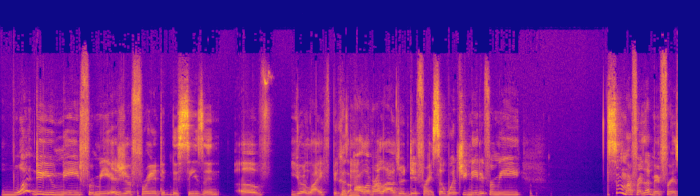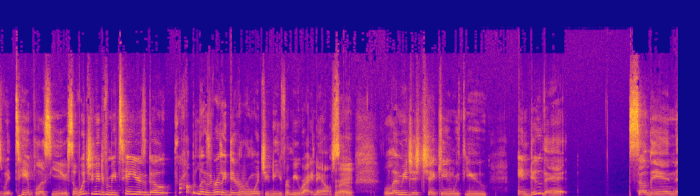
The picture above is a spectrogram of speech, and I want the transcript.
what do you need from me as your friend in this season of your life? Because mm-hmm. all of our lives are different. So what you needed from me, some of my friends I've been friends with 10 plus years. So what you needed from me 10 years ago probably looks really different from what you need from me right now. So let me just check in with you and do that. So then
